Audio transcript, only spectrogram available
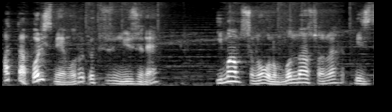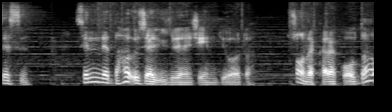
Hatta polis memuru Öksüz'ün yüzüne İmamsın oğlum bundan sonra bizdesin. Seninle daha özel ilgileneceğim diyordu. Sonra karakolda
